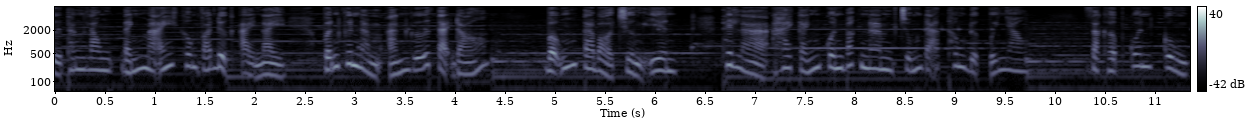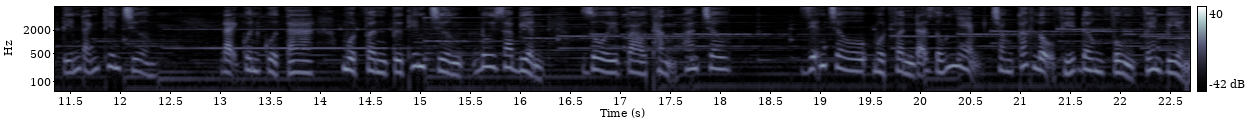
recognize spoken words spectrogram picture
từ Thăng Long đánh mãi không phá được ải này, vẫn cứ nằm án ngữ tại đó. Bỗng ta bỏ Trường Yên, Thế là hai cánh quân Bắc Nam chúng đã thông được với nhau. Giặc hợp quân cùng tiến đánh thiên trường. Đại quân của ta một phần từ thiên trường lui ra biển rồi vào thẳng Hoan Châu. Diễn Châu một phần đã giấu nhẹm trong các lộ phía đông vùng ven biển.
